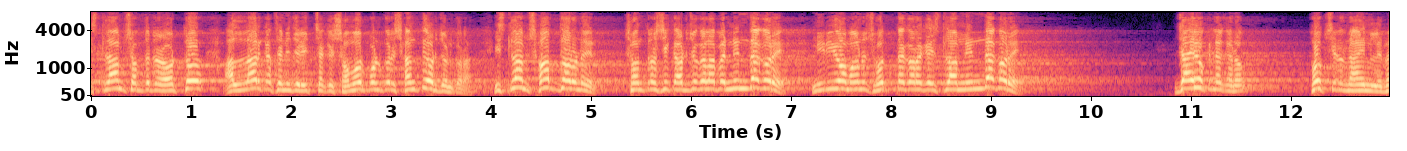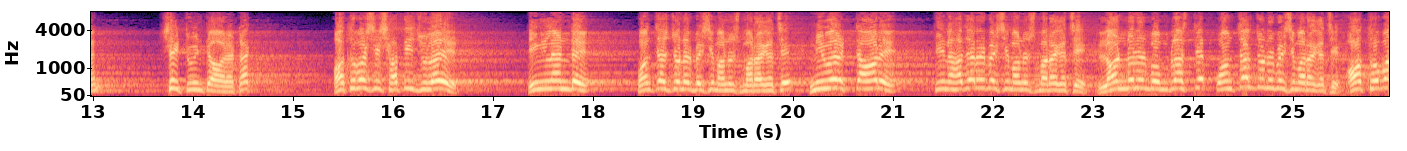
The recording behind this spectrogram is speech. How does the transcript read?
ইসলাম শব্দটার অর্থ আল্লাহর কাছে নিজের ইচ্ছাকে সমর্পণ করে শান্তি অর্জন করা। ইসলাম সব ধরনের সন্ত্রাসী কার্যকলাপের নিন্দা করে, নিরীহ মানুষ হত্যা করাকে ইসলাম নিন্দা করে। যাই হোক না কেন, হোক সেটা নাইন ইলেভেন, সেই টুইন টাওয়ার অ্যাটাক, অথবা সে সাতই জুলাইয়ের ইংল্যান্ডে পঞ্চাশ জনের বেশি মানুষ মারা গেছে, নিউ ইয়র্ক টাওয়ারে তিন হাজারের বেশি মানুষ মারা গেছে, লন্ডনের বোম ব্লাস্টে পঞ্চাশ জনের বেশি মারা গেছে, অথবা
